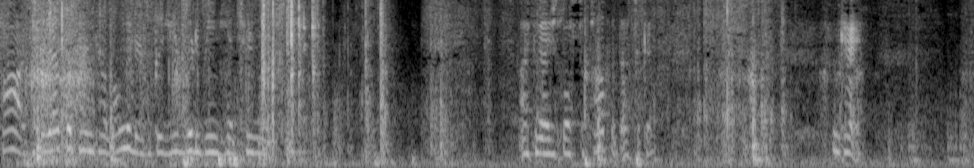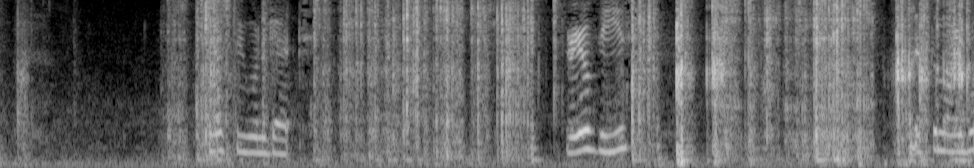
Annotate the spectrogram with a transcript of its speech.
parts, but that depends how long it is, because you've already been here two minutes. I think I just lost a part, but that's okay. Okay. First, we want to get three of these. Flip them over.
